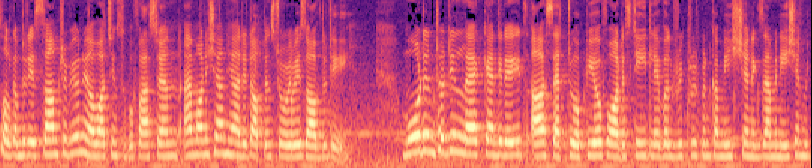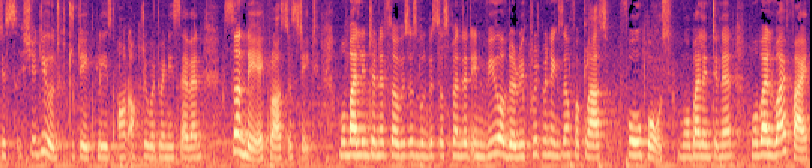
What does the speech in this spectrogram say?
welcome to the Assam Tribune. You are watching Superfast and I'm Anisha and here are the top 10 stories of the day. More than 13 lakh candidates are set to appear for the state level recruitment commission examination which is scheduled to take place on October 27 Sunday across the state. Mobile internet services will be suspended in view of the recruitment exam for class 4 posts. Mobile internet, mobile Wi-Fi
